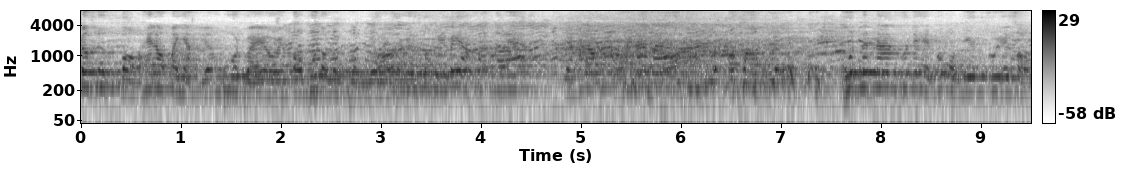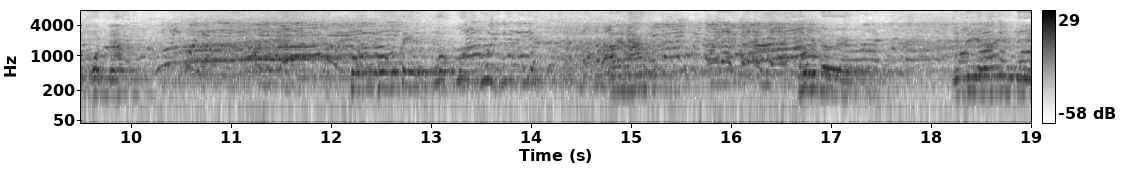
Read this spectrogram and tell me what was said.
ก็คือบอกให้เราประหยัดเรื่องพูดไว้เอาไว้ตอนพูดตอนลงผมด้อ๋วอย คือตรงนี้ไม่อยากฟังเราแล้วอยากให้เราเอให้นั่งแล้ว คุณนานๆคุณจะเห็นพวกผมยืนคุยกันสองคนนะปกปกติปกพูดพูดพูดอะไรนะ พูดไปเลย ยินดีนะยินดี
